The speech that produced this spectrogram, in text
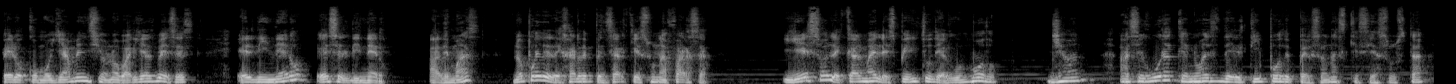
pero como ya mencionó varias veces, el dinero es el dinero. Además, no puede dejar de pensar que es una farsa, y eso le calma el espíritu de algún modo. John asegura que no es del tipo de personas que se asusta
